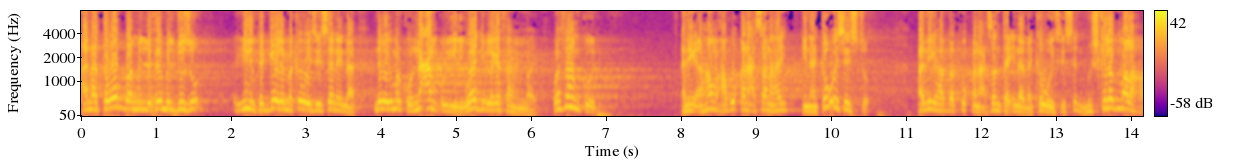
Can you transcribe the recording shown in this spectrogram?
an atawada min luxuumi اljuzu hilibka geela ma ka weysaysanaynaa nebiga markuu nacam uu yidhi waajib laga fahmi maayo. Waa fahamkoodii. Aniga ahaan waxaan ku qanacsanahay inaan ka weysaysto adiga haddaad ku qanacsan tahay inaadan ka weysaysan mushkilad ma laha.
